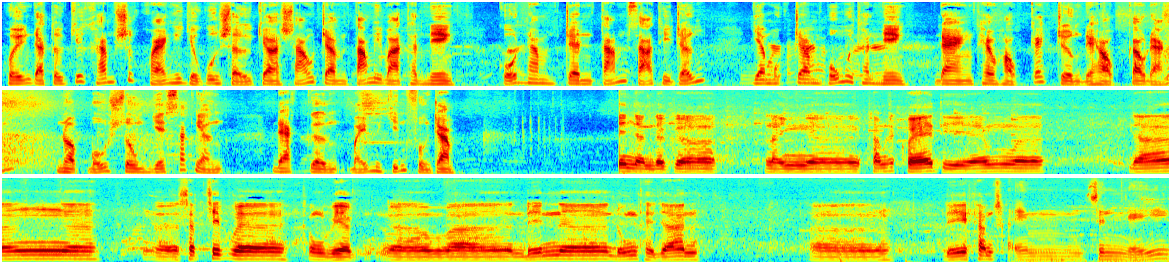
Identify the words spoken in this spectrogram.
huyện đã tổ chức khám sức khỏe nghĩa vụ quân sự cho 683 thanh niên của 5 trên 8 xã thị trấn và 140 thanh niên đang theo học các trường đại học cao đẳng nộp bổ sung giấy xác nhận, đạt gần 79%. Nhận được ờ, lệnh ờ, khám sức khỏe thì em ờ, đã sắp xếp công việc và đến đúng thời gian để khám sức Em xin nghỉ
